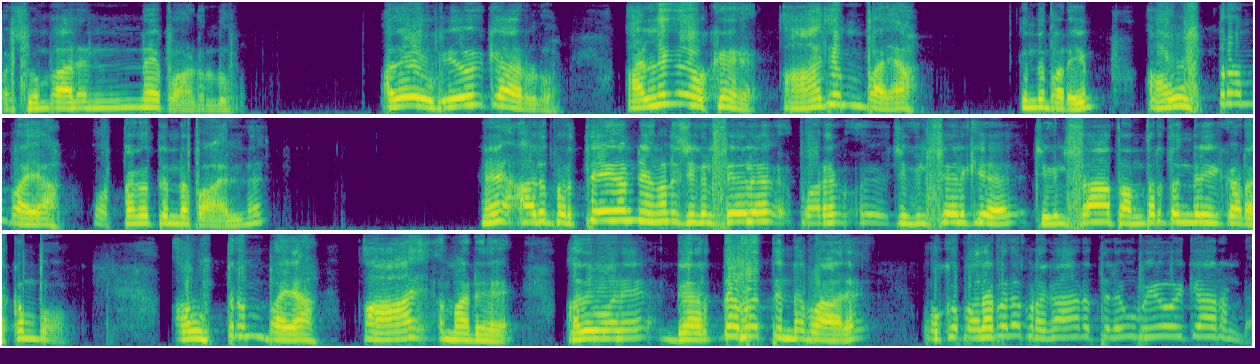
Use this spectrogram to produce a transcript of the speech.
പശുമ്പാലനെ പാടുള്ളൂ. അതേ ഉപയോഗിക്കാറുള്ളൂ. അല്ലെങ്കിലൊക്കെ ആദ്യം പയ എന്ന് പറയും. ഔഷ്ട്രം പയ ഒട്ടകത്തിന്റെ പാലിന്. അത് പ്രത്യേകം ഞങ്ങൾ ചികിത്സയിൽ പറയും ചികിത്സയിലേക്ക് ചികിത്സാ തന്ത്രത്തിലേക്ക് കടക്കുമ്പോൾ ഔഷ്ട്രം പയ ആ മറ്റേ അതുപോലെ ഗർദഭത്തിന്റെ പാൽ ഒക്കെ പല പല പ്രകാരത്തിൽ ഉപയോഗിക്കാറുണ്ട്.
